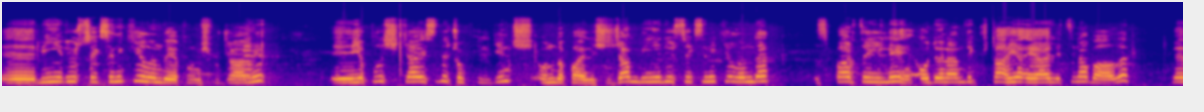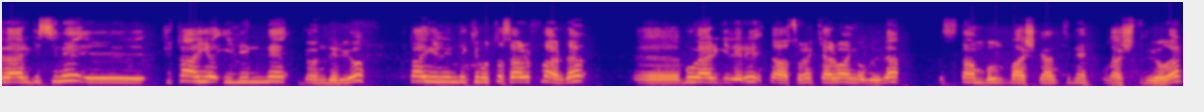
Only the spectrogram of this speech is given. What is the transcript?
Ee, 1782 yılında yapılmış bu cami. Ee, yapılış hikayesi de çok ilginç. Onu da paylaşacağım. 1782 yılında Isparta ili o dönemde Kütahya eyaletine bağlı ve vergisini e, Kütahya iline gönderiyor. Kütahya ilindeki mutasarrıflar da e, bu vergileri daha sonra kervan yoluyla İstanbul başkentine ulaştırıyorlar.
